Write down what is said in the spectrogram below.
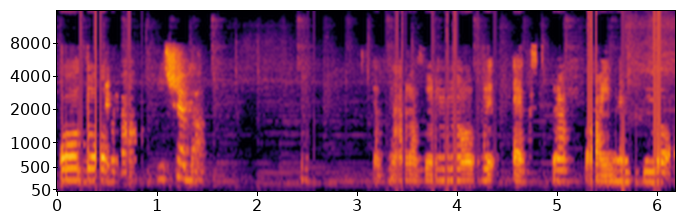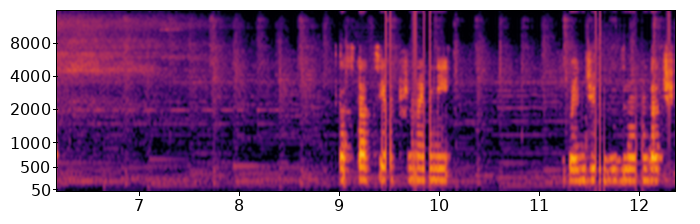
O dobra, nie trzeba. Znalazłem nowy, ekstra fajny blok. Ta stacja przynajmniej będzie wyglądać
